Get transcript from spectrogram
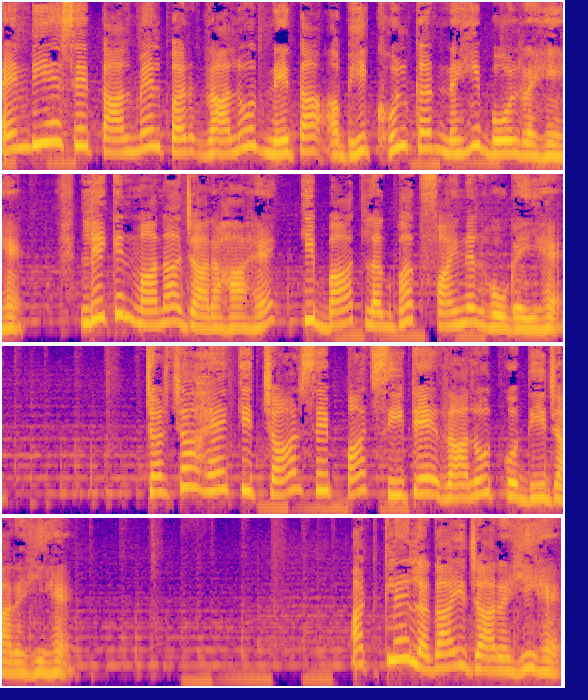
एनडीए से तालमेल पर रालोद नेता अभी खुलकर नहीं बोल रहे हैं, लेकिन माना जा रहा है कि बात लगभग फाइनल हो गई है। चर्चा है कि चार से पाँच सीटें रालोद को दी जा रही है। अटकलें लगाई जा रही है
